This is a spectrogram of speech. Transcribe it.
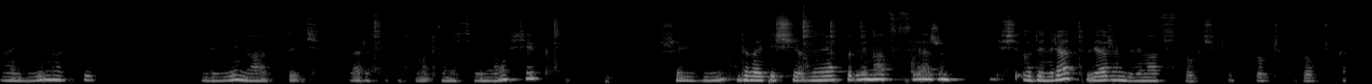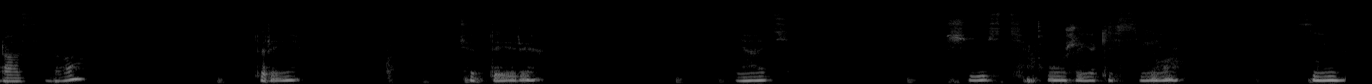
одиннадцать, двенадцать. Зараз я посмотрю на свій носик. 6, Давайте ще один ряд по 12 зв'яжемо. Один ряд в'яжемо 12 стовпчиків. Стовпчик, стовпчик. Раз, два, три, чотири, п'ять, шість. Боже, як я. Сім,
